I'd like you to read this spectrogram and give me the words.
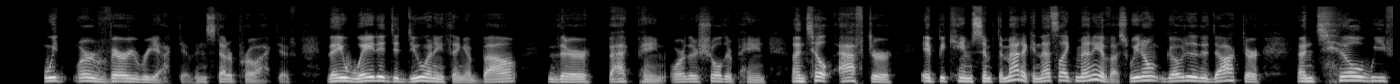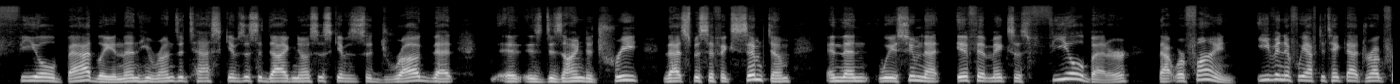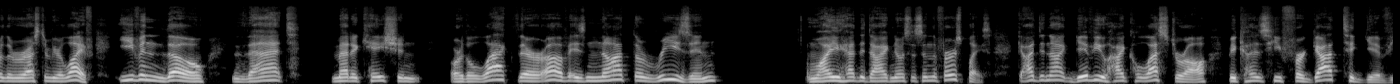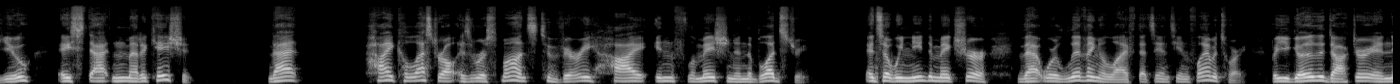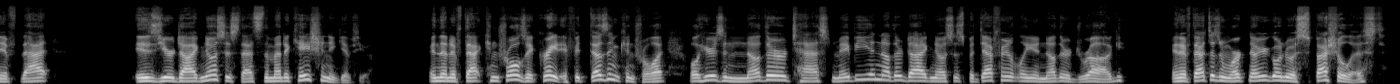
we, we're very reactive instead of proactive. They waited to do anything about their back pain or their shoulder pain until after it became symptomatic. And that's like many of us. We don't go to the doctor until we feel badly. And then he runs a test, gives us a diagnosis, gives us a drug that is designed to treat that specific symptom. And then we assume that if it makes us feel better, that we're fine, even if we have to take that drug for the rest of your life, even though that medication or the lack thereof is not the reason why you had the diagnosis in the first place. God did not give you high cholesterol because he forgot to give you a statin medication. That high cholesterol is a response to very high inflammation in the bloodstream. And so we need to make sure that we're living a life that's anti inflammatory. But you go to the doctor, and if that is your diagnosis, that's the medication he gives you. And then if that controls it, great. If it doesn't control it, well, here's another test, maybe another diagnosis, but definitely another drug. And if that doesn't work, now you're going to a specialist.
